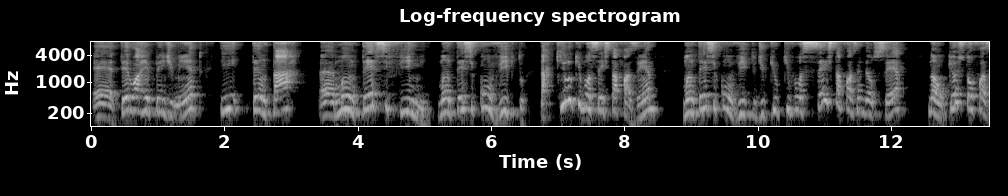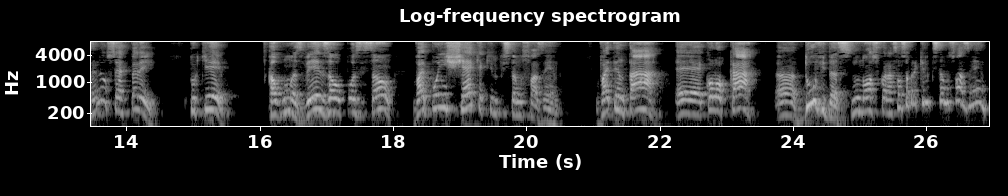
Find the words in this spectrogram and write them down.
é, ter o arrependimento e tentar é, manter-se firme, manter-se convicto daquilo que você está fazendo, manter-se convicto de que o que você está fazendo é o certo. Não, o que eu estou fazendo é o certo, peraí. Porque algumas vezes a oposição vai pôr em xeque aquilo que estamos fazendo, vai tentar é, colocar uh, dúvidas no nosso coração sobre aquilo que estamos fazendo.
